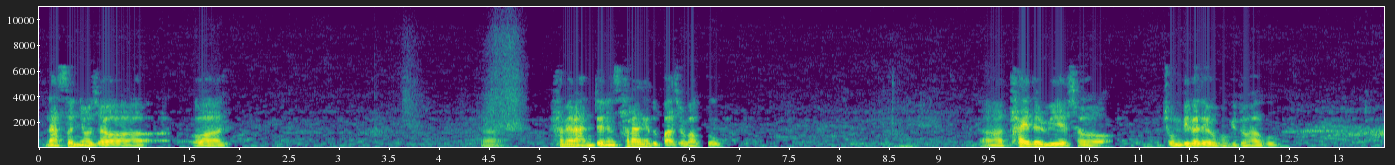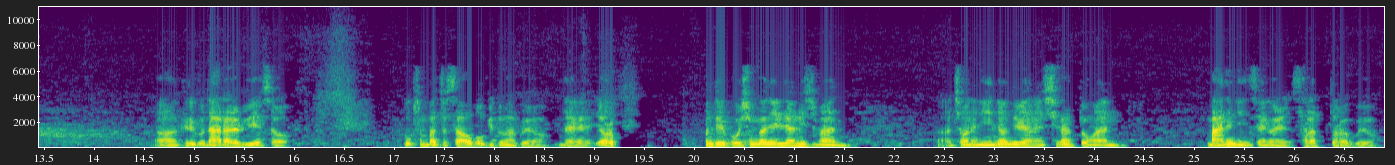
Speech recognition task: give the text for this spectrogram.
낯선 여자와 어, 하면 안 되는 사랑에도 빠져봤고 어, 타인을 위해서 좀비가 되어 보기도 하고 어, 그리고 나라를 위해서 목숨 바쳐 싸워보기도 하고요. 네, 여러분들이 보신 건 1년이지만 어, 저는 2년이라는 시간 동안 많은 인생을 살았더라고요.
